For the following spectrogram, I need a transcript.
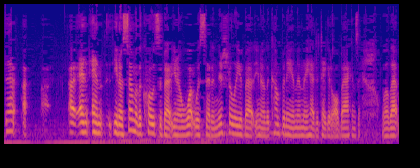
That I, I, and and you know some of the quotes about you know what was said initially about you know the company, and then they had to take it all back and say, well, that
